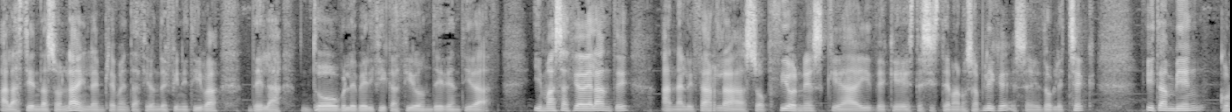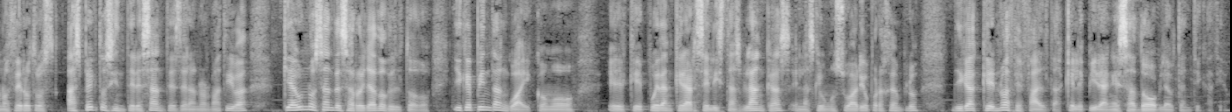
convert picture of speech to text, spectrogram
a las tiendas online la implementación definitiva de la doble verificación de identidad y más hacia adelante analizar las opciones que hay de que este sistema no se aplique, ese doble check, y también conocer otros aspectos interesantes de la normativa que aún no se han desarrollado del todo y que pintan guay, como el que puedan crearse listas blancas en las que un usuario, por ejemplo, diga que no hace falta que le pidan esa doble autenticación.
